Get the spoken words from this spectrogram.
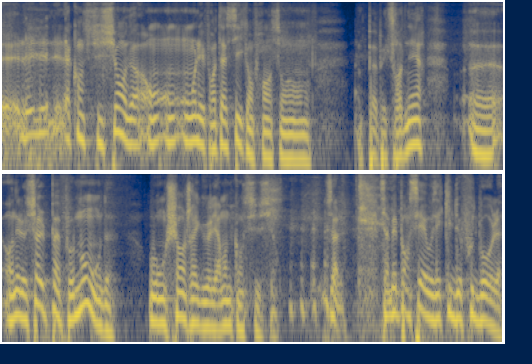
euh, la Constitution, on, on- on est fantastique en France, on, un peuple extraordinaire. Euh, on est le seul peuple au monde où on change régulièrement de constitution. Seul. Ça me fait penser aux équipes de football.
